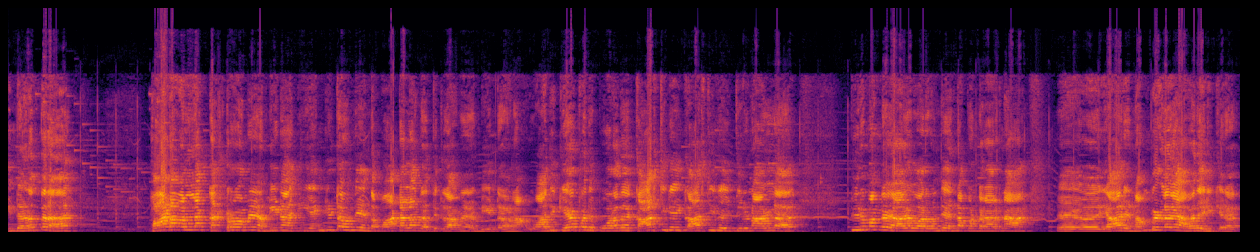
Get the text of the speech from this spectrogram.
இந்த இடத்துல பாடமெல்லாம் கட்டுறோமே அப்படின்னா நீ என்கிட்ட வந்து இந்த பாட்டெல்லாம் கத்துக்கலாமே அப்படின்றாராம் அது கேட்பது போலவே கார்த்திகை கார்த்திகை திருநாளில் திருமங்கை ஆழ்வார் வந்து என்ன பண்றாருன்னா யார் யாரு? நம்பிள்ளையே அவதரிக்கிறார்.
